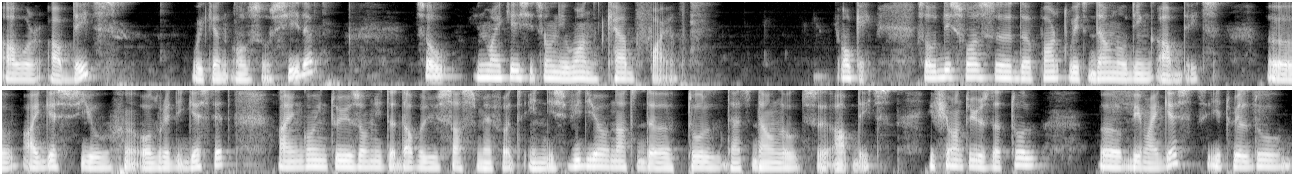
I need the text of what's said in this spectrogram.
our updates. We can also see them. So in my case, it's only one cab file. Okay, so this was uh, the part with downloading updates. Uh, I guess you already guessed it. I'm going to use only the WSUS method in this video, not the tool that downloads uh, updates. If you want to use the tool, uh, be my guest. It will do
